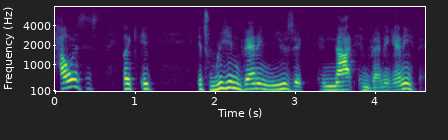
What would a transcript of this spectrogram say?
How is this like it? It's reinventing music and not inventing anything.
